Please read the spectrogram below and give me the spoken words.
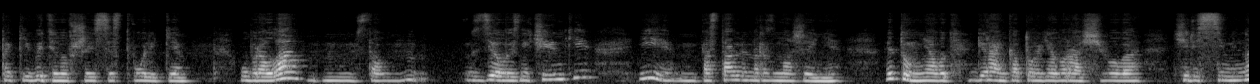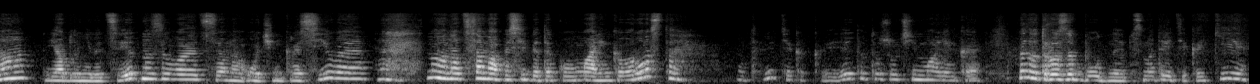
такие вытянувшиеся стволики убрала, стал, сделала из них черенки и поставлю на размножение. Это у меня вот герань, которую я выращивала через семена, яблоневый цвет называется, она очень красивая. Ну, она сама по себе такого маленького роста, вот видите, как и это тоже очень маленькая. Вот, вот роза будная, посмотрите, какие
